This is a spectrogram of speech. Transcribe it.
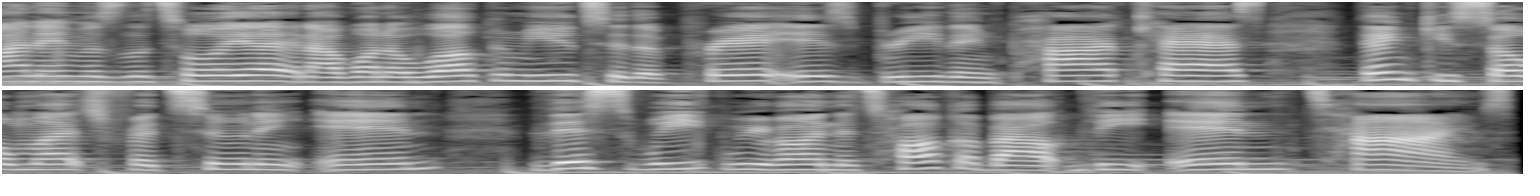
My name is Latoya, and I want to welcome you to the Prayer is Breathing podcast. Thank you so much for tuning in. This week, we're going to talk about the end times.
